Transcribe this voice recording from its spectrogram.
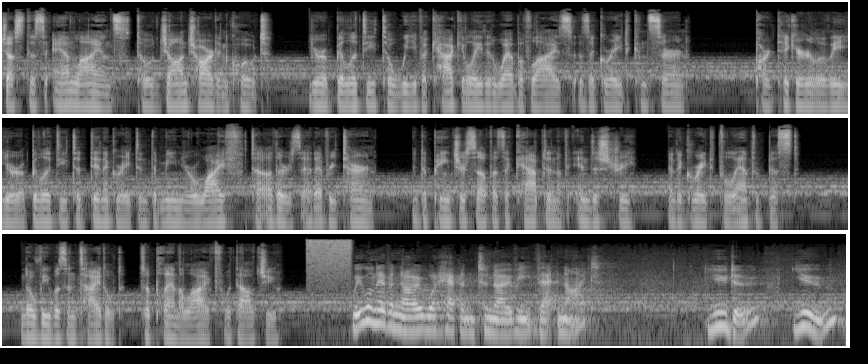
Justice Anne Lyons told John Chardon, quote, Your ability to weave a calculated web of lies is a great concern particularly your ability to denigrate and demean your wife to others at every turn, and to paint yourself as a captain of industry and a great philanthropist. Novy was entitled to plan a life without you. We will never know what happened to Novy that night. You do. You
